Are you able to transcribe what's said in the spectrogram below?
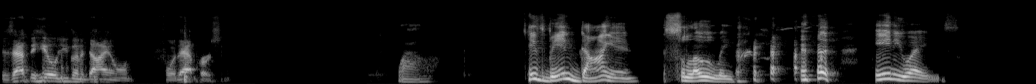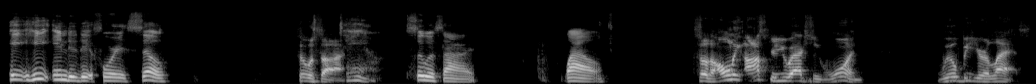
Is that the hill you're going to die on for that person? Wow. He's been dying slowly. Anyways, he he ended it for himself. Suicide. Damn. Suicide. Wow. So the only Oscar you actually won will be your last.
